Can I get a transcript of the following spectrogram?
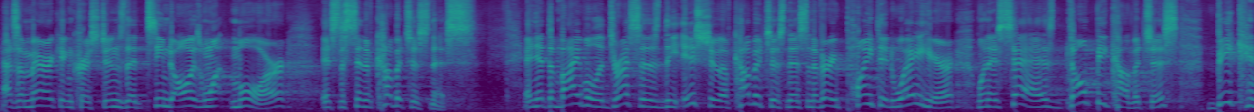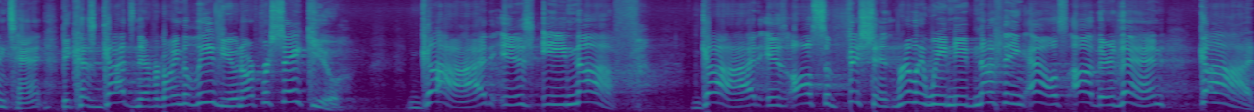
as American Christians that seem to always want more, it's the sin of covetousness. And yet the Bible addresses the issue of covetousness in a very pointed way here when it says, don't be covetous, be content, because God's never going to leave you nor forsake you. God is enough. God is all sufficient. Really, we need nothing else other than God.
